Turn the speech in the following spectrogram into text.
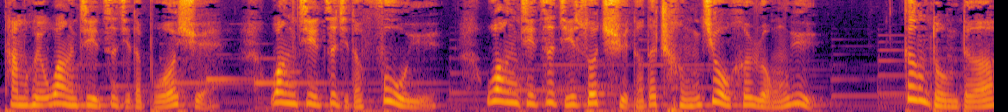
他们会忘记自己的博学，忘记自己的富裕，忘记自己所取得的成就和荣誉，更懂得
